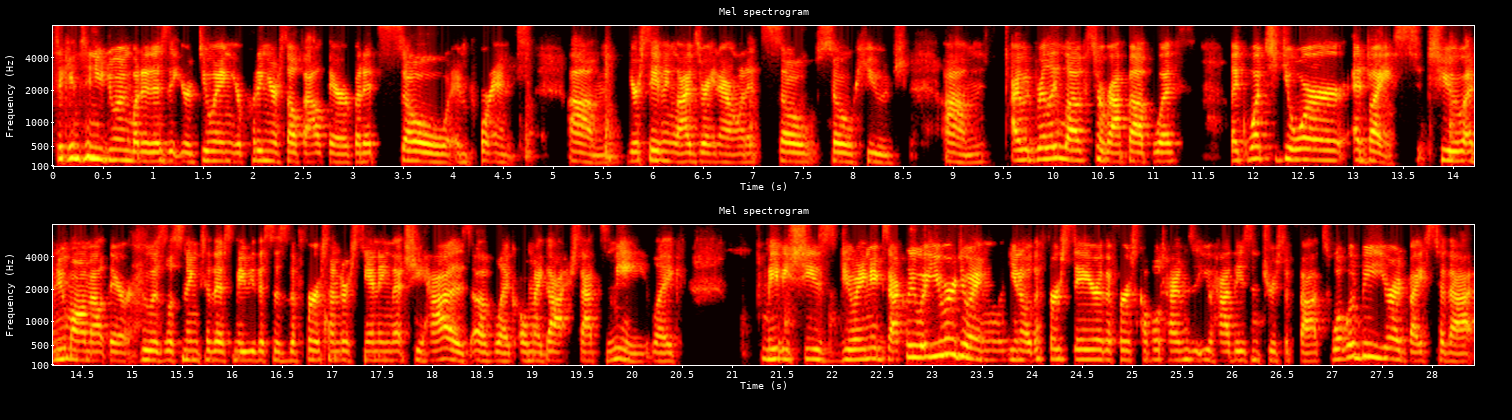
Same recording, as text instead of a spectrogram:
to continue doing what it is that you're doing. You're putting yourself out there, but it's so important. Um, you're saving lives right now, and it's so, so huge. Um, I would really love to wrap up with like, what's your advice to a new mom out there who is listening to this? Maybe this is the first understanding that she has of like, oh my gosh, that's me. Like, maybe she's doing exactly what you were doing, you know, the first day or the first couple times that you had these intrusive thoughts. What would be your advice to that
